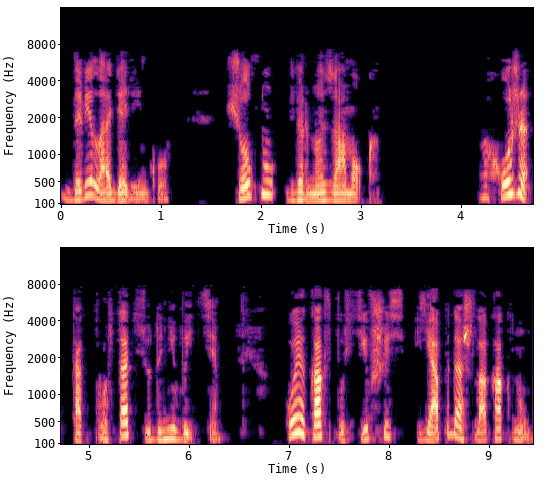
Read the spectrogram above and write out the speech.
довела дяденьку щелкнул дверной замок. Похоже, так просто отсюда не выйти. Кое-как спустившись, я подошла к окну.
